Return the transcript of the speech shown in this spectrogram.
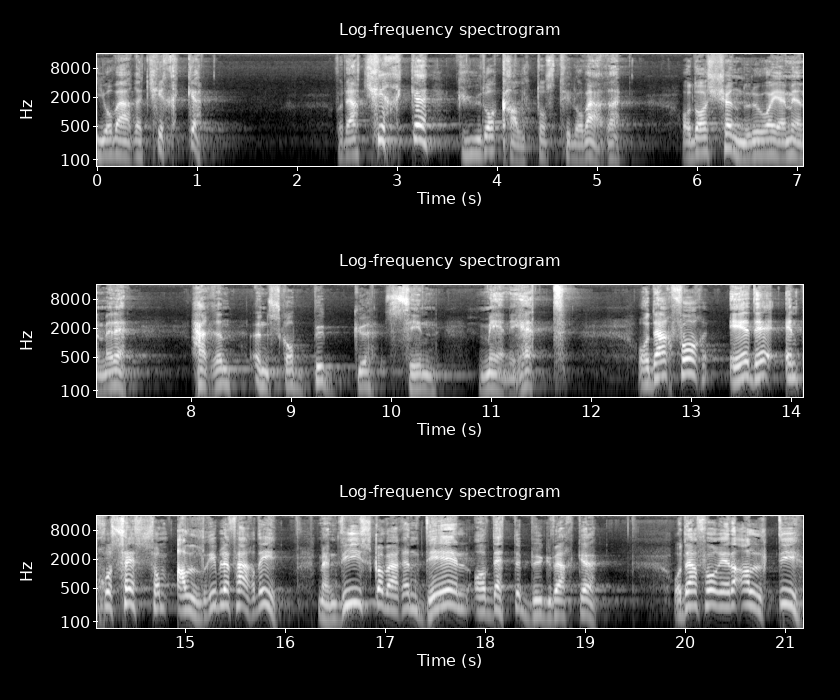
i å være kirke. For det er kirke Gud har kalt oss til å være. Og da skjønner du hva jeg mener med det. Herren ønsker å bygge sin menighet. Og Derfor er det en prosess som aldri blir ferdig. Men vi skal være en del av dette byggverket. Og Derfor er det alltid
